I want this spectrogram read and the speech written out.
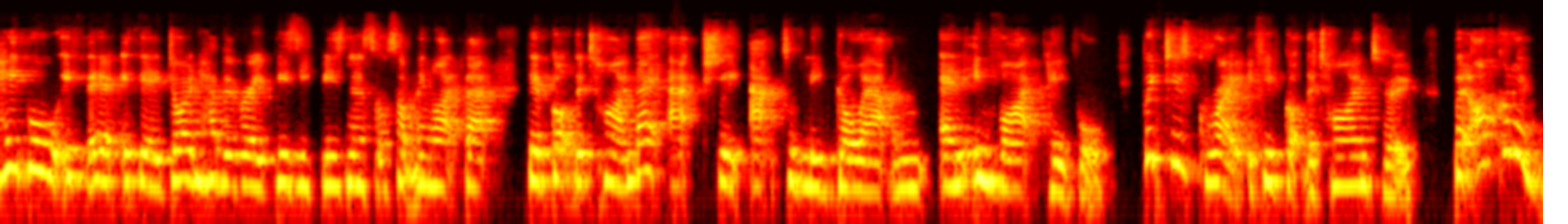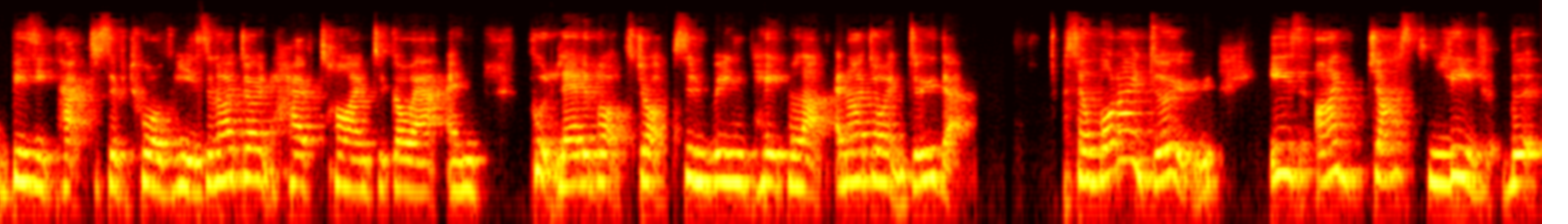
people if they if they don't have a very busy business or something like that, they've got the time, they actually actively go out and, and invite people, which is great if you've got the time to. But I've got a busy practice of 12 years and I don't have time to go out and put letterbox drops and ring people up. And I don't do that. So what I do is I just live the,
